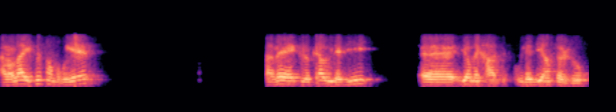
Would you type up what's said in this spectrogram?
alors là, il peut s'embrouiller avec le cas où il a dit euh, Yom Echad, où il a dit un seul jour.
